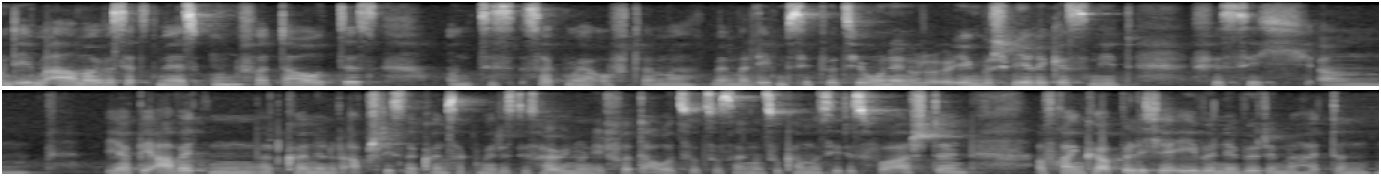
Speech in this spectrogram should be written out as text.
Und eben Ama übersetzt man als Unverdautes. Und das sagt man ja oft, wenn man, wenn man Lebenssituationen oder irgendwas Schwieriges nicht für sich ähm, ja, bearbeiten hat können oder abschließen hat können, sagt man, das, das habe ich noch nicht verdaut sozusagen. Und so kann man sich das vorstellen. Auf rein körperlicher Ebene würde man halt dann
